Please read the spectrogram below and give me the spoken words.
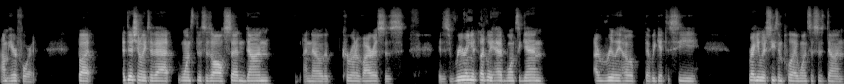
I'm here for it. But additionally to that, once this is all said and done, I know the coronavirus is is rearing its ugly head once again. I really hope that we get to see regular season play once this is done.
